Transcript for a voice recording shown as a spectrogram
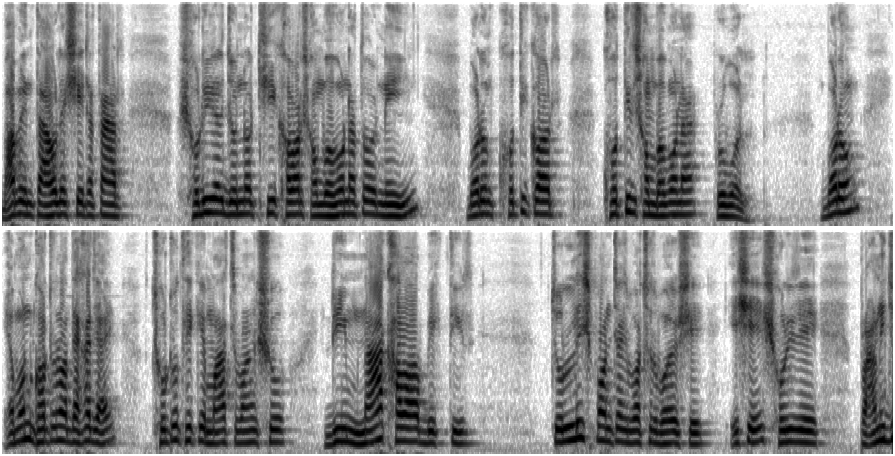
ভাবেন, তাহলে সেটা তার শরীরের জন্য ঠিক হওয়ার সম্ভাবনা তো নেই, বরং ক্ষতিকর, ক্ষতির সম্ভাবনা প্রবল। বরং এমন ঘটনা দেখা যায়, ছোট থেকে মাছ, মাংস, ডিম না খাওয়া ব্যক্তির চল্লিশ পঞ্চাশ বছর বয়সে এসে শরীরে প্রাণীজ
